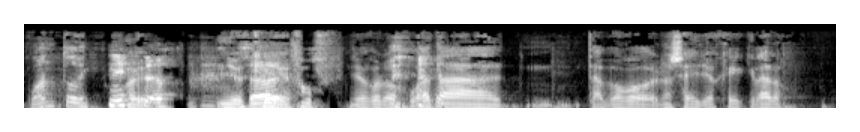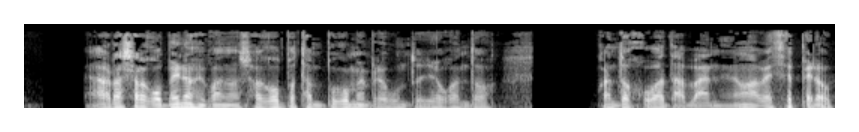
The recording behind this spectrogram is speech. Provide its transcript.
¿Cuánto dinero? Yo es que, uf, yo con los cubatas tampoco, no sé, yo es que, claro, ahora salgo menos y cuando salgo, pues tampoco me pregunto yo cuántos cuántos cubatas van, ¿no? A veces, pero,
